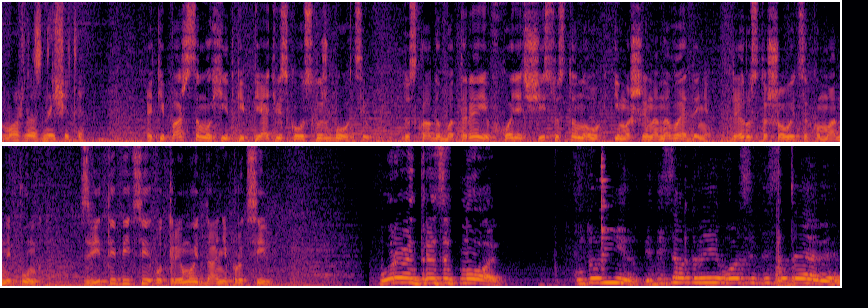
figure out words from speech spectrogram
можна знищити. Екіпаж самохідки 5 військовослужбовців. До складу батареї входять 6 установок і машина наведення, де розташовується командний пункт. Звідти бійці отримують дані про ціль. Уровень 30-0. Кутовір 53,89.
